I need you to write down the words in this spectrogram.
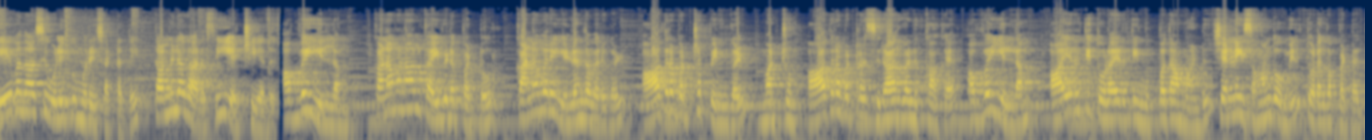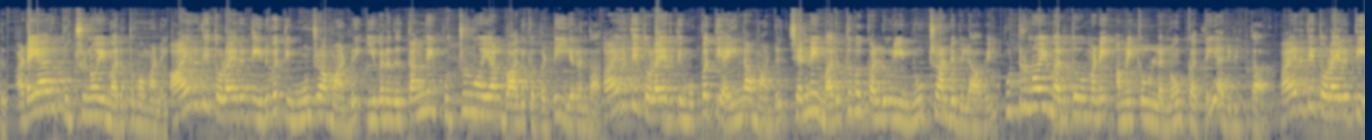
தேவதாசி ஒழிப்பு முறை சட்டத்தை தமிழக அரசு இயற்றியது. அவ்வை இல்லம். கணவனால் கைவிடப்பட்டோர் கணவரை இழந்தவர்கள் ஆதரவற்ற பெண்கள் மற்றும் ஆதரவற்ற சிறார்களுக்காக அவ்வை இல்லம் ஆயிரத்தி தொள்ளாயிரத்தி முப்பதாம் ஆண்டு சென்னை சாந்தோமில் தொடங்கப்பட்டது. அடையாறு புற்றுநோய் மருத்துவமனை. ஆயிரத்தி தொள்ளாயிரத்தி இருபத்தி மூன்றாம் ஆண்டு இவரது தங்கை புற்றுநோயால் பாதிக்கப்பட்டு இறந்தார். ஆயிரத்தி தொள்ளாயிரத்தி முப்பத்தி ஐந்தாம் ஆண்டு சென்னை மருத்துவக் கல்லூரியின் நூற்றாண்டு விழாவில் புற்றுநோய் மருத்துவமனை அமைக்க உள்ள நோக்கத்தை அறிவித்தார். ஆயிரத்தி தொள்ளாயிரத்தி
